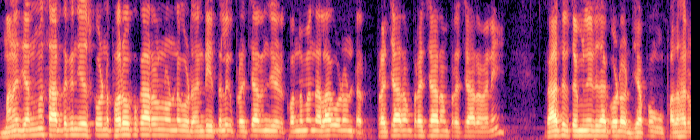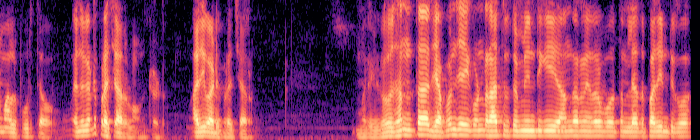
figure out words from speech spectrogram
మన జన్మ సార్థకం చేసుకోవడం పరోపకారంలో ఉండకూడదు. అంటే ఇతరులకు ప్రచారం చేయడం కొంతమంది అలా కూడా ఉంటారు. ప్రచారం ప్రచారం ప్రచారం అని రాత్రి తొమ్మిదింటి దాకా కూడా జపం పదహారు మాలు పూర్తి అవ్వవు. ఎందుకంటే ప్రచారంలో ఉంటాడు. అది వాడి ప్రచారం. మరి రోజంతా జపం చేయకుండా రాత్రి తొమ్మిదింటికి అందరూ నిద్రపోతుంది లేదా పదింటికో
